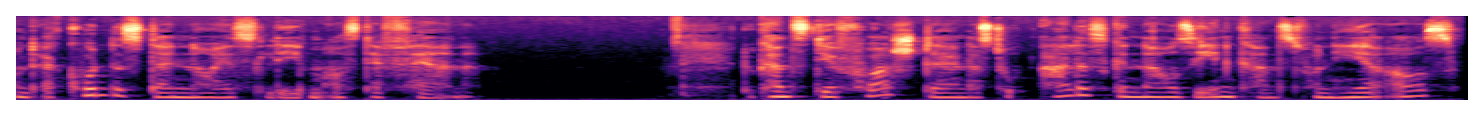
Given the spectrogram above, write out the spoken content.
und erkundest dein neues Leben aus der Ferne. Du kannst dir vorstellen, dass du alles genau sehen kannst von hier aus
